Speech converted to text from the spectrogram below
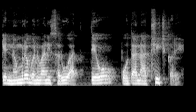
કે નમ્ર બનવાની શરૂઆત તેઓ પોતાનાથી જ કરે.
